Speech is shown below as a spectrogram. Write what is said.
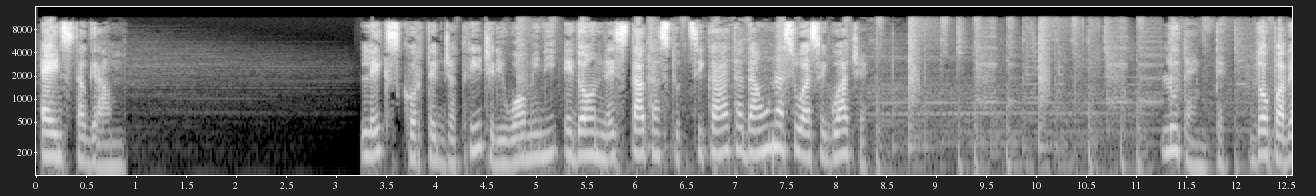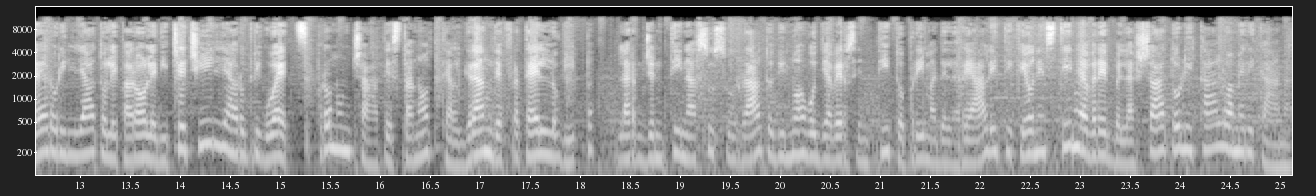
è Instagram. L'ex corteggiatrice di uomini e donne è stata stuzzicata da una sua seguace. L'utente, dopo aver origliato le parole di Cecilia Rodriguez pronunciate stanotte al grande fratello Vip, l'Argentina ha sussurrato di nuovo di aver sentito prima del reality che Onestini avrebbe lasciato l'italo-americana,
